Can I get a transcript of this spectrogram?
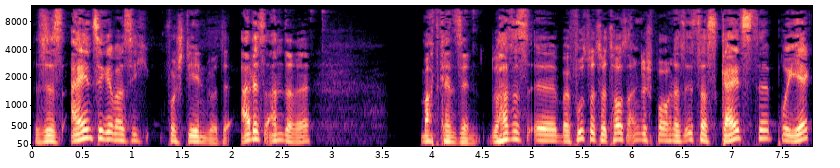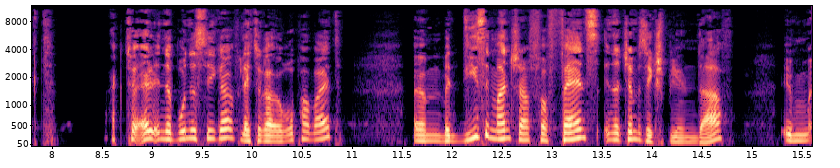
Das ist das Einzige, was ich verstehen würde. Alles andere macht keinen Sinn. Du hast es äh, bei Fußball 2000 angesprochen, das ist das geilste Projekt aktuell in der Bundesliga, vielleicht sogar europaweit. Ähm, wenn diese Mannschaft vor Fans in der Champions League spielen darf, im,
